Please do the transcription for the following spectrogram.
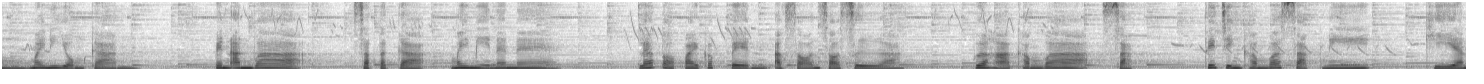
งไม่นิยมกัน เป็นอันว่า สัตตกะไม่มีแน่ ๆ และต่อไปก็เป็นอักษรสอเสือ เพื่อหาคำว่าศักดิ์ที่จริงคำว่าศักดิ์นี้ เขียน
